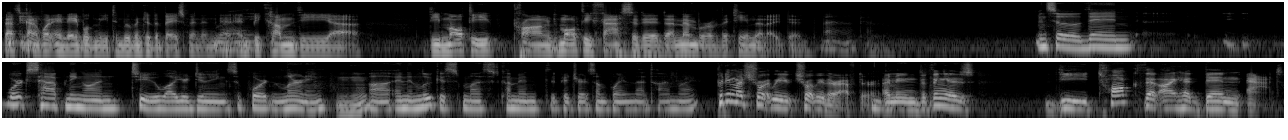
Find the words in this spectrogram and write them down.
that's kind of what enabled me to move into the basement and and become the uh, the multi pronged, multifaceted uh, member of the team that I did. Oh, okay. And so then work's happening on two while you're doing support and learning, Mm-hmm. uh, and then Lucas must come into the picture at some point in that time, right? pretty much shortly shortly thereafter. I mean, the thing is, the talk that I had been at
